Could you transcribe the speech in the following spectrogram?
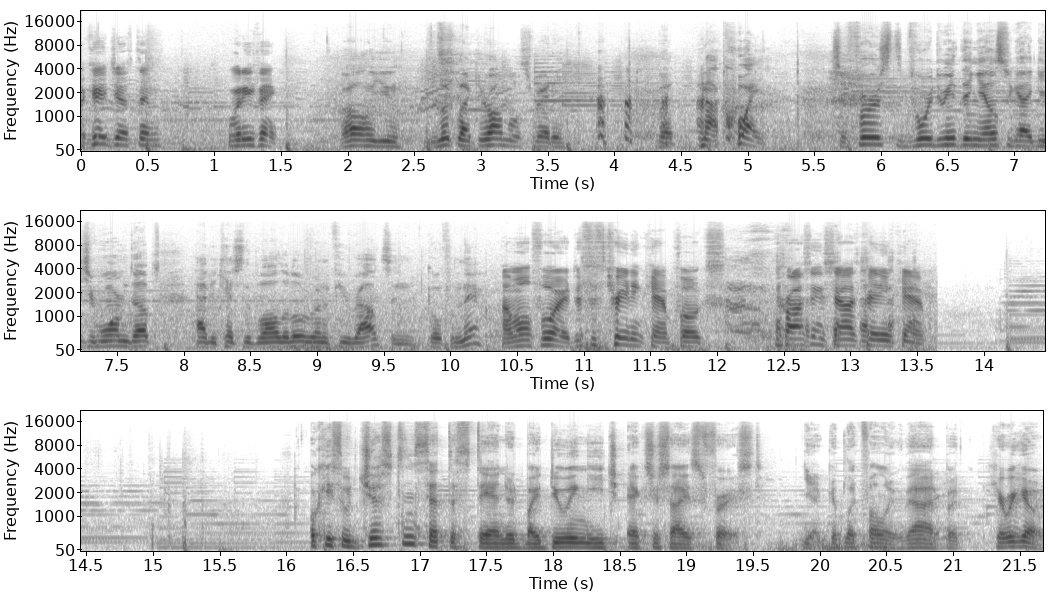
okay, Justin, what do you think? Well, you, you look like you're almost ready, but not quite. So first, before we do anything else, we gotta get you warmed up, have you catch the ball a little, run a few routes, and go from there. I'm all for it. This is training camp, folks. Crossing South training camp. Okay, so Justin set the standard by doing each exercise first. Yeah, good luck following that, but here we go.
